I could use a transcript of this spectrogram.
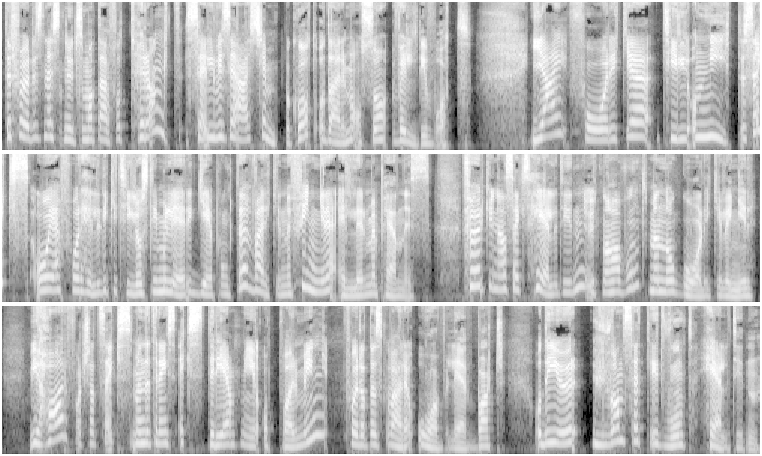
Det føles nesten ut som at det er for trangt, selv hvis jeg er kjempekåt og dermed også veldig våt. Jeg får ikke til å nyte sex, og jeg får heller ikke til å stimulere G-punktet, verken med fingre eller med penis. Før kunne jeg ha sex hele tiden uten å ha vondt, men nå går det ikke lenger. Vi har fortsatt sex, men det trengs ekstremt mye oppvarming for at det skal være overlevbart, og det gjør uansett litt vondt hele tiden.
